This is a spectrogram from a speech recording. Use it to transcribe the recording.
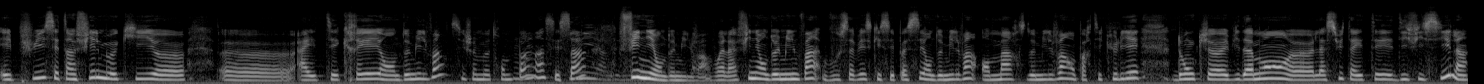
Et puis c'est un film qui a été créé en 2020, si je ne me trompe pas, mhm. hein, c'est ça Fini en 2020. Voilà, fini en 2020. Vous savez ce qui s'est passé en 2020, en mars 2020 en particulier. Donc évidemment, la suite a été difficile.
